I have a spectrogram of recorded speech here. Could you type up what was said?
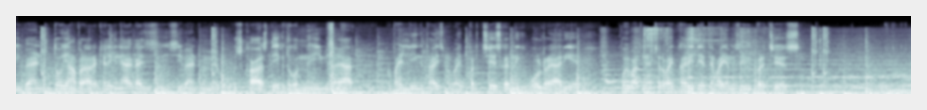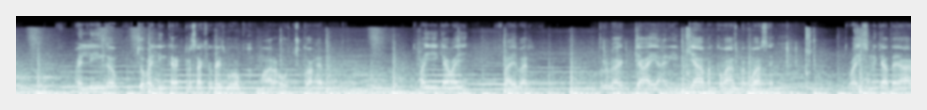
इवेंट तो यहाँ पर आ रखे है लेकिन यार इस, इस इवेंट में मेरे को कुछ खास देखने को नहीं मिला यार। और भाई लिंक था इसमें भाई परचेज करने की बोल रहा है यार ये। कोई बात नहीं चलो भाई कर ही देते हैं भाई हम इसे भी परचेज भाई लिंक अब जो भाई लिंक करेक्टर सैक्रिफाइस वो अब हमारा हो चुका है। तो भाई ये क्या भाई? फाइबर। मतलब यार क्या है यार ये? क्या बकवास बकवास है? तो भाई इसमें क्या था यार?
